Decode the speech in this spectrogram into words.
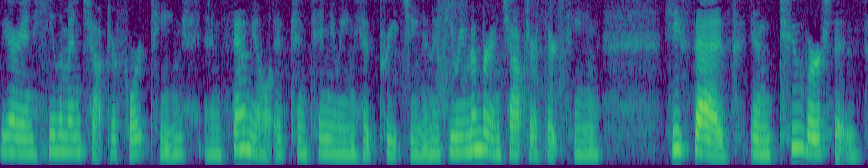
We are in Helaman chapter 14, and Samuel is continuing his preaching. And if you remember in chapter 13, he says in two verses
